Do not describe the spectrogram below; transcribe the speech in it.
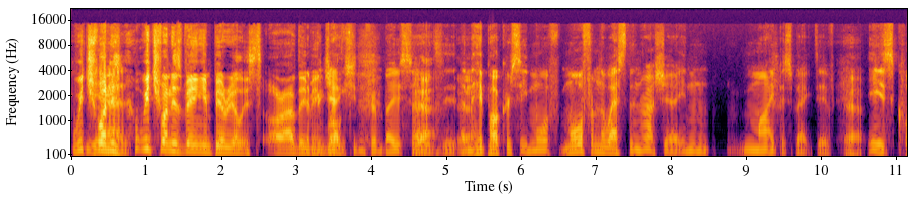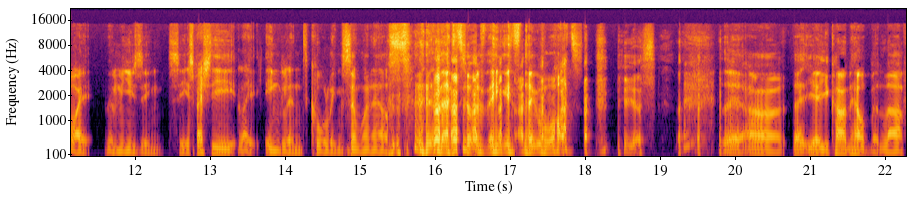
which one is which one is being imperialist, or are they the being both? projection from both sides yeah. and the hypocrisy more more from the west than russia in my perspective Yeah. is quite amusing to see especially like england calling someone else that sort of thing it's like what yes. The- oh, that yeah you can't help but laugh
